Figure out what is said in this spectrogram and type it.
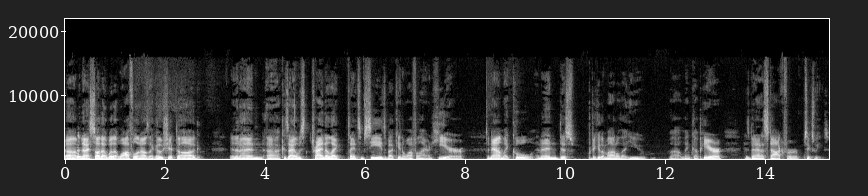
Um, and then I saw that Will It Waffle, and I was like, "Oh shit, dog!" And then I, because I was trying to like plant some seeds about getting a waffle iron here, so now I'm like, "Cool." And then this particular model that you uh, link up here has been out of stock for six weeks.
